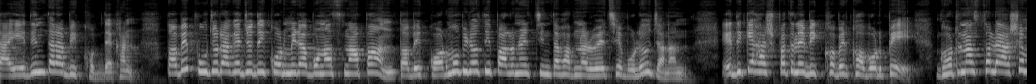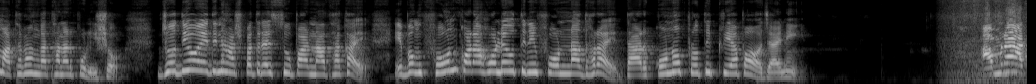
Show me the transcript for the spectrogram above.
তাই এদিন তারা বিক্ষোভ দেখান। তবে পুজোর আগে যদি কর্মীরা বোনাস না পান, তবে কর্মবিরতি পালনের চিন্তাভাবনা রয়েছে বলেও জানান। এদিকে হাসপাতালে বিক্ষোভের খবর পেয়ে ঘটনাস্থলে আসে মাথাভাঙ্গা থানার পুলিশও। যদিও এদিন হাসপাতালের সুপার না থাকায় এবং ফোন করা হলেও তিনি ফোন না ধরায় তার কোনো প্রতিক্রিয়া পাওয়া যায়নি। আমরা আট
